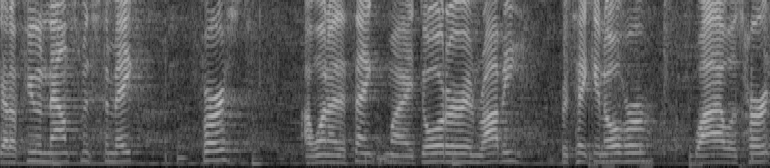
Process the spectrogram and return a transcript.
Got a few announcements to make. First, I want to thank my daughter and Robbie for taking over while I was hurt.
